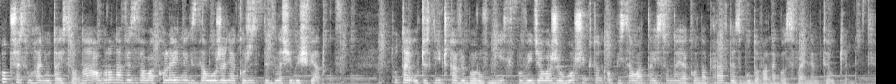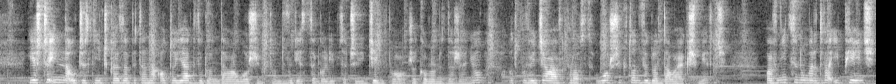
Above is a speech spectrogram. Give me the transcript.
Po przesłuchaniu Tysona obrona wezwała kolejnych z założenia korzystnych dla siebie świadków. Tutaj uczestniczka wyborów Miss powiedziała, że Washington opisała Tysona jako naprawdę zbudowanego z fajnym tyłkiem. Jeszcze inna uczestniczka, zapytana o to, jak wyglądała Washington 20 lipca, czyli dzień po rzekomym zdarzeniu, odpowiedziała wprost: Washington wyglądała jak śmierć. Ławnicy numer 2 i 5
